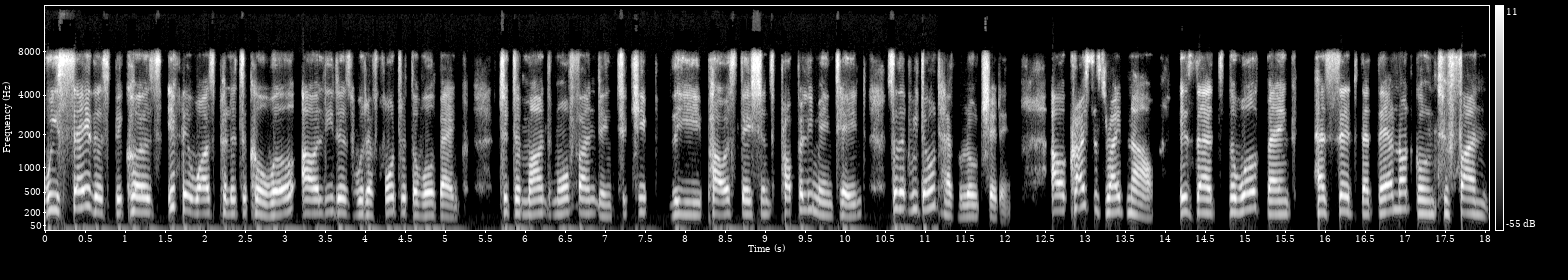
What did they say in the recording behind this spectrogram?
We say this because if there was political will, our leaders would have fought with the World Bank to demand more funding to keep the power stations properly maintained so that we don't have load shedding. Our crisis right now is that the World Bank has said that they're not going to fund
